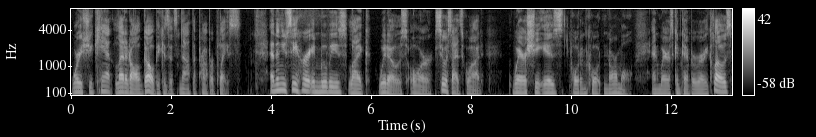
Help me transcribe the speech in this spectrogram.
where she can't let it all go because it's not the proper place. And then you see her in movies like Widows or Suicide Squad, where she is quote unquote normal and wears contemporary clothes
